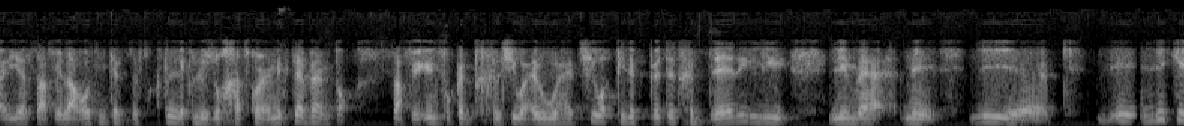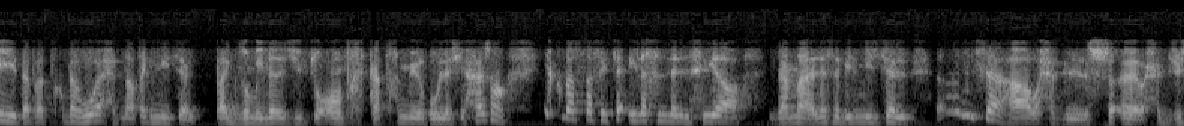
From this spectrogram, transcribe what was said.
هي صافي لا روتين كتبدا تقتل لك لو جور خاطر عندك حتى 20 طون صافي اون فوا كتدخل شي واحد وهذا الشيء واقيلا بوتيتر الدراري اللي اللي ما مي- اللي آه، اللي كي دابا تقدر واحد نعطيك مثال. par exemple إلا جبتو entre 4 murs ولا شي حاجة يقدر صافي حتى إلا خلى اللحيه زعما على سبيل المثال آه، نساها واحد الش... آه، واحد جوج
